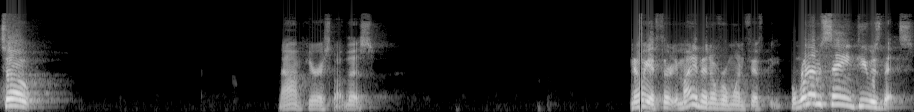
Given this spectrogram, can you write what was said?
So now I'm curious about this. No, he had 30. It might have been over 150. But what I'm saying to you is this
